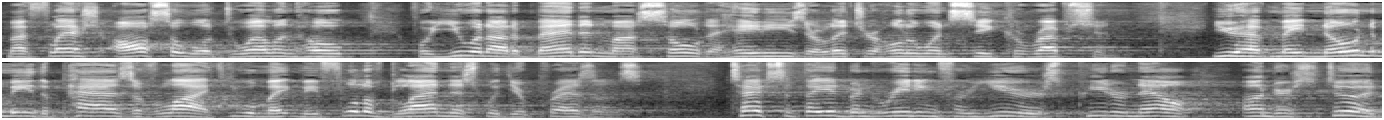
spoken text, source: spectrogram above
My flesh also will dwell in hope, for you will not abandon my soul to Hades or let your Holy One see corruption. You have made known to me the paths of life. You will make me full of gladness with your presence. Text that they had been reading for years, Peter now understood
